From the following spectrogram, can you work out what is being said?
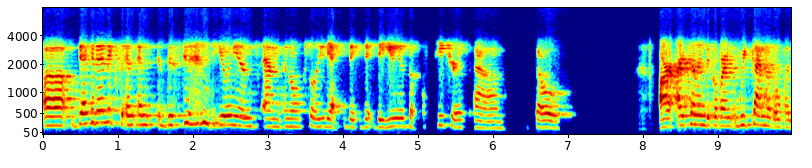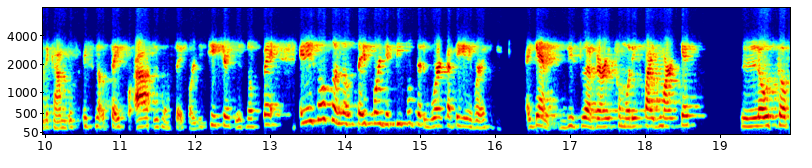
Uh, the academics and, and the student unions and, and actually the, the, the unions of, of teachers, um, so are, are telling the government we cannot open the campus. It's not safe for us. It's not safe for the teachers. It's not safe, and it's also not safe for the people that work at the university. Again, this is a very commodified market. Lots of,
